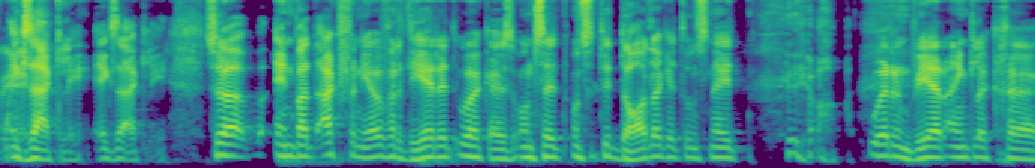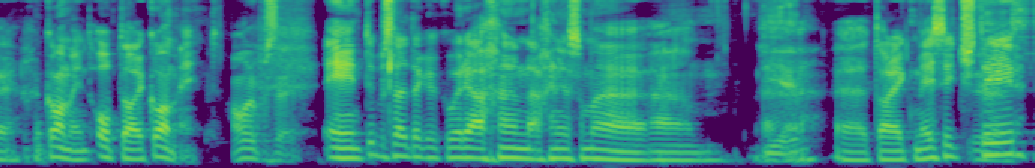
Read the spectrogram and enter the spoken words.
Nee. Exactly, exactly. So en wat ek van jou waardeer dit ook is ons het ons het toe dadelik het ons net Ja, oor en weer eintlik ge, gecomment op daai comment. 100%. En toe besluit ek ek hoor jy, ek gaan ek gaan jou sommer ehm um, uh, uh, direct message stuur Yes.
